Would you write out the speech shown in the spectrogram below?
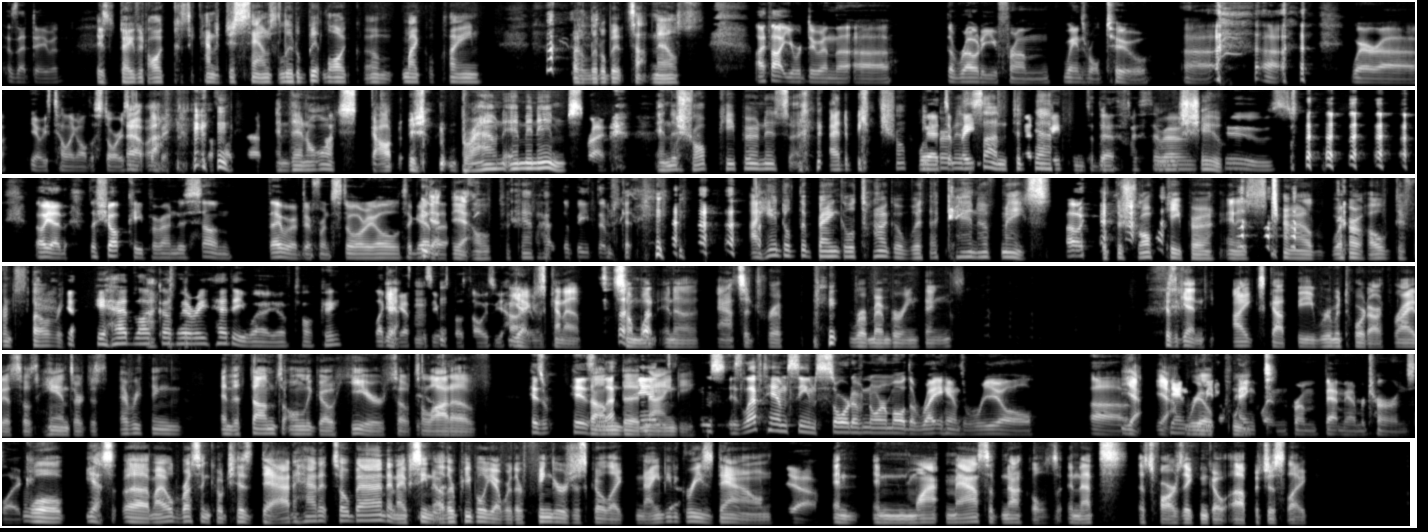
Is that David? is David Icke because it kind of just sounds a little bit like um, Michael Caine, but a little bit something else. I thought you were doing the uh the roadie from Wayne's World 2, uh, uh where uh you know he's telling all the stories Oh, about the uh, band and stuff like that. And then I got brown M and M's, Right. And the shopkeeper and his had to beat the oh, had shopkeeper to and beat- his son to to death. beat them to death with their own shoe. shoes. oh yeah, the shopkeeper and his son. They were a different story altogether. Yeah, yeah, all I had to beat them. I handled the Bengal tiger with a can of mace. Oh, yeah. But the shopkeeper and his child were a whole different story. Yeah, he had like I- a very heady way of talking. Like I guess mm, because he mm. was supposed to always be high. Yeah, just kind of somewhat in a acid trip, remembering things. Because again, Icke's got the rheumatoid arthritis, so his hands are just everything, and the thumbs only go here, so it's a lot of his his thumb left to hand ninety. seems- his left hand seems sort of normal. The right hand's real. Uh, yeah, yeah, Danny real. Penguin from Batman Returns. Like, Well, yes, uh, my old wrestling coach, his dad had it so bad, and I've seen Yeah. other people, yeah, where their fingers just go like ninety degrees down, yeah, and and ma- massive knuckles, and that's as far as they can go up. It's just like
